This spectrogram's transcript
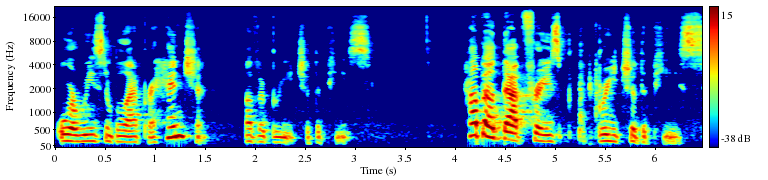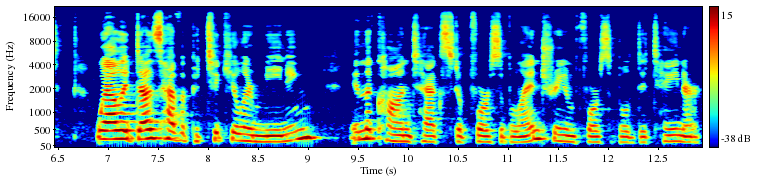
or a reasonable apprehension of a breach of the peace. How about that phrase, breach of the peace? Well, it does have a particular meaning in the context of forcible entry and forcible detainer,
